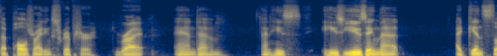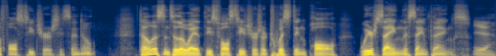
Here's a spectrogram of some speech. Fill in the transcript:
that Paul's writing scripture Right. and um, and he's he's using that against the false teachers. He's saying, "Don't don't listen to the way that these false teachers are twisting Paul. We're saying the same things. Yeah.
